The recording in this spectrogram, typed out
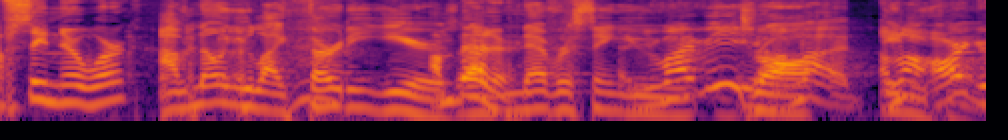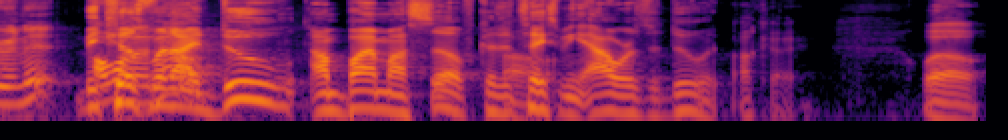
I've seen their work I've known you like 30 years. I'm better. I've never seen you, You might be. draw. I'm not. I'm not arguing it. Because wanna when know. I do, I'm by myself because it takes me hours to do it. Okay. Well,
